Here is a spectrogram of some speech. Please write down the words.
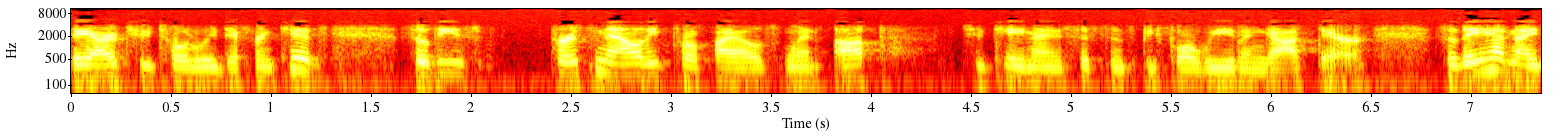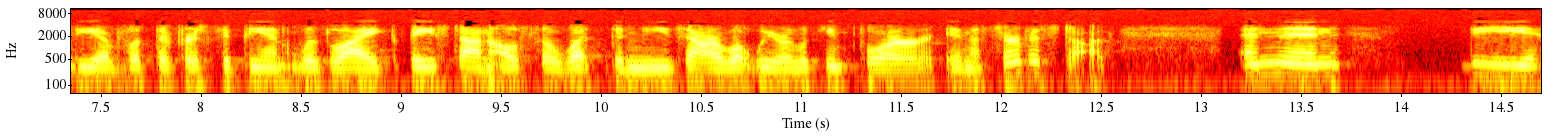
they are two totally different kids. So these personality profiles went up to Canine Assistants before we even got there. So they had an idea of what the recipient was like based on also what the needs are, what we were looking for in a service dog. And then the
